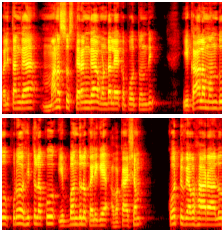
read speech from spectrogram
ఫలితంగా మనస్సు స్థిరంగా ఉండలేకపోతుంది. ఈ కాలమందు పురోహితులకు ఇబ్బందులు కలిగే అవకాశం కోర్టు వ్యవహారాలు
